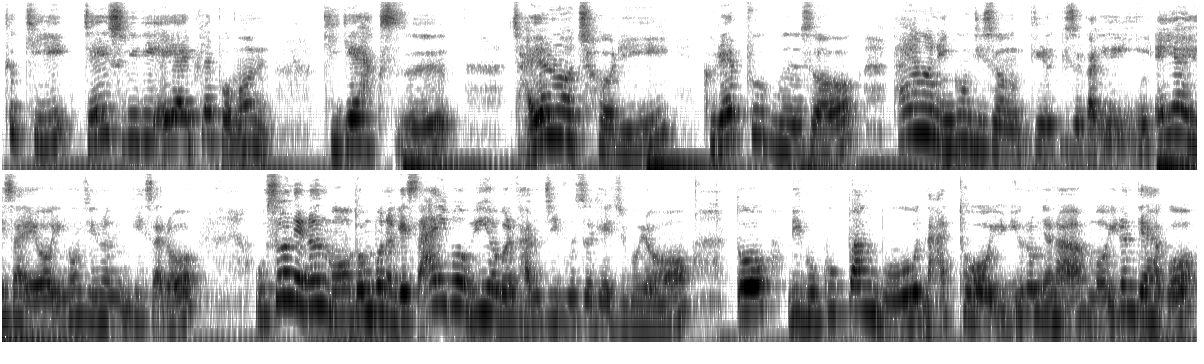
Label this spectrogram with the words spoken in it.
특히 J3D AI 플랫폼은 기계학습, 자연어 처리, 그래프 분석, 다양한 인공지성 기술가 이 AI 회사예요. 인공지능 회사로 우선에는 뭐 돈 버는 게 사이버 위협을 감지 분석해 주고요. 또 미국 국방부, 나토, 유럽연합 뭐 이런 데하고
